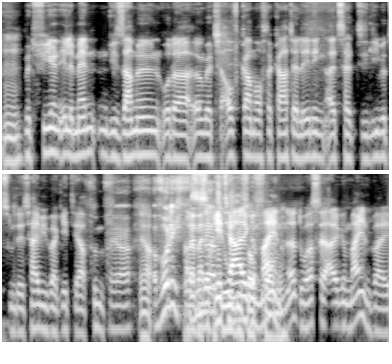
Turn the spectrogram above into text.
Hm. mit vielen Elementen wie Sammeln oder irgendwelche Aufgaben auf der Karte erledigen, als halt die Liebe zum Detail wie bei GTA 5. ja. Ja. Obwohl ich bei finde, ja GTA allgemein, ne? Du hast ja allgemein bei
